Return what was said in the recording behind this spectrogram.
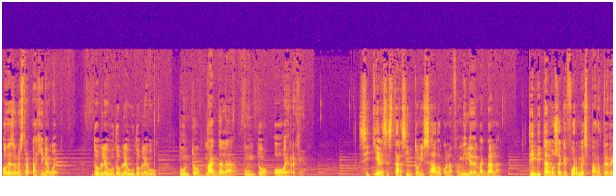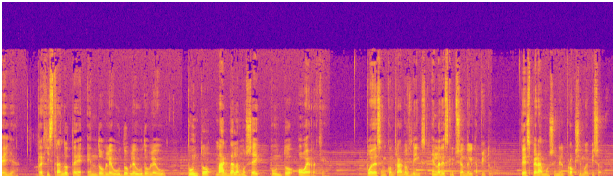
o desde nuestra página web www.magdala.org. Si quieres estar sintonizado con la familia de Magdala, te invitamos a que formes parte de ella registrándote en www.magdalamosaic.org. Puedes encontrar los links en la descripción del capítulo. Te esperamos en el próximo episodio.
